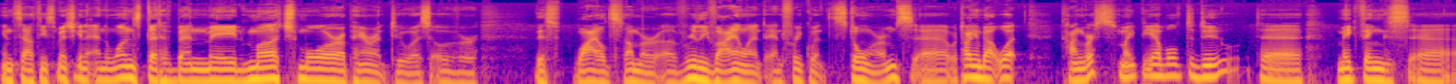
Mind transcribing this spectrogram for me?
in southeast Michigan and the ones that have been made much more apparent to us over this wild summer of really violent and frequent storms. Uh, we're talking about what Congress might be able to do to make things uh,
